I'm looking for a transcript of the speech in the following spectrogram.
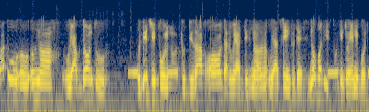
what you know, we have done to, to these people you know, to deserve all that we are, you know, we are seeing today. Nobody is talking to anybody.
